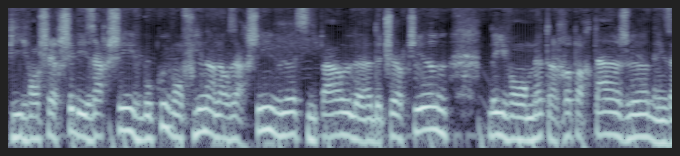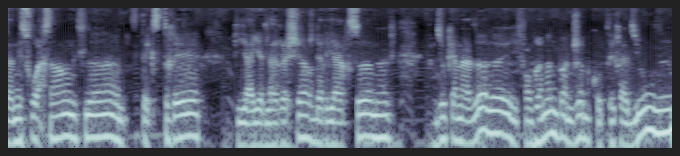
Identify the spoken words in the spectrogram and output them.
Puis ils vont chercher des archives, beaucoup. Ils vont fouiller dans leurs archives. Là, s'ils parlent euh, de Churchill, là, ils vont mettre un reportage là, dans les années 60, là, un petit extrait. Puis il y, a- il y a de la recherche derrière ça. là. Radio-Canada, là, ils font vraiment une bonne job côté radio. Là.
